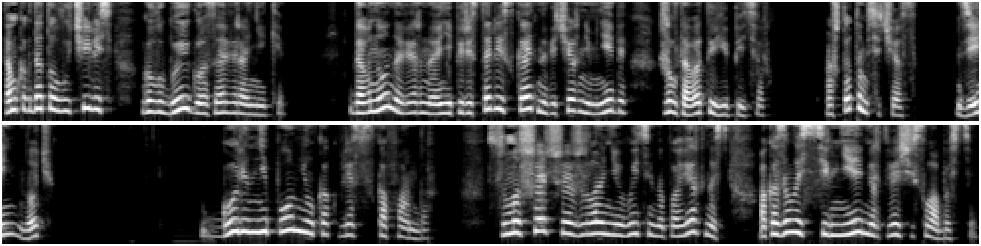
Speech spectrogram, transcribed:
Там когда-то лучились голубые глаза Вероники. Давно, наверное, они перестали искать на вечернем небе желтоватый Юпитер. А что там сейчас? День, ночь? Горин не помнил, как влез в скафандр. Сумасшедшее желание выйти на поверхность оказалось сильнее мертвящей слабости.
